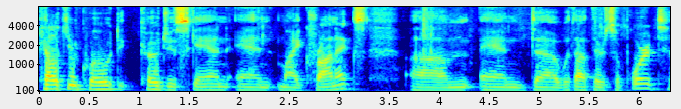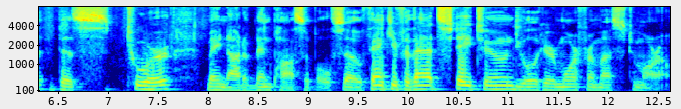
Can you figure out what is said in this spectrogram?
CalcuQuote, Cogiscan, and Micronics. Um, and uh, without their support, this tour may not have been possible. So thank you for that. Stay tuned. You will hear more from us tomorrow.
